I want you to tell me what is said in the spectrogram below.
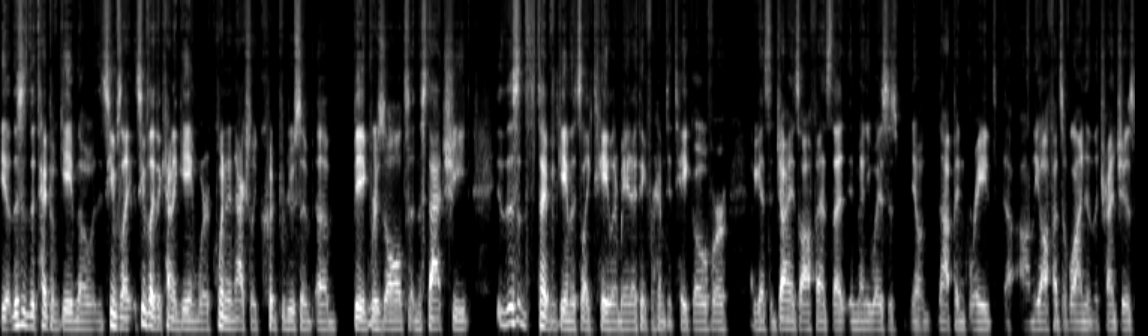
you know this is the type of game though. It seems like it seems like the kind of game where Quinnen actually could produce a, a big result in the stat sheet. This is the type of game that's like tailor made, I think, for him to take over against the Giants offense that in many ways has you know not been great uh, on the offensive line in the trenches.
